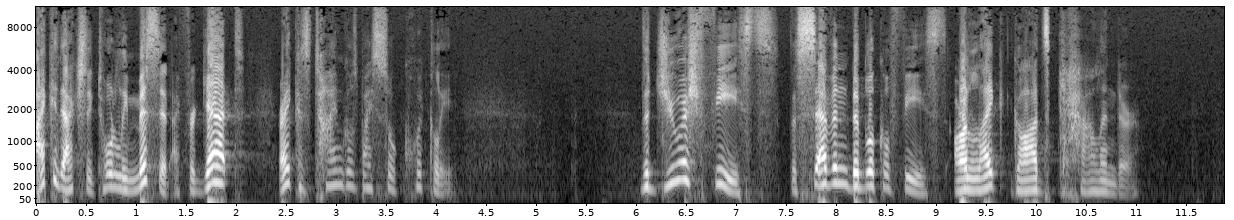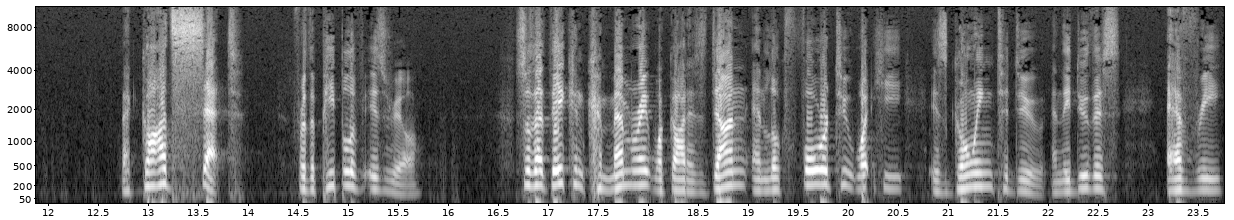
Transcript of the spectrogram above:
I could actually totally miss it. I forget, right? Because time goes by so quickly. The Jewish feasts, the seven biblical feasts, are like God's calendar that God set for the people of Israel so that they can commemorate what God has done and look forward to what He is going to do. And they do this every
